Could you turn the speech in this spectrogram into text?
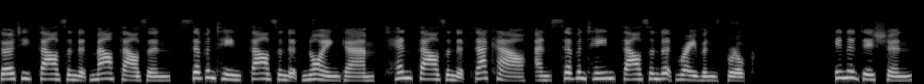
30,000 at Mauthausen, 17,000 at Neuengamme, 10,000 at Dachau, and 17,000 at Ravensbrück. In addition,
